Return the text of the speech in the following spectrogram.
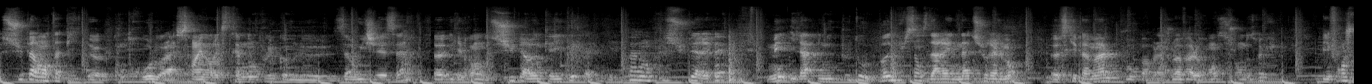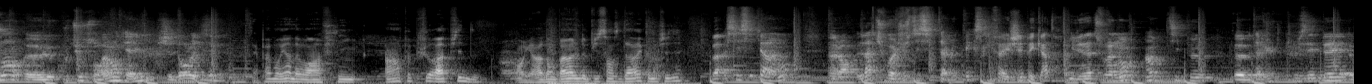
super long tapis de contrôle, voilà, sans aller dans l'extrême non plus comme le Zawi GSR. Euh, il est vraiment de super bonne qualité, il est pas non plus super épais, mais il a une plutôt bonne puissance d'arrêt naturellement, euh, ce qui est pas mal pour bah, voilà, jouer à Valorant, ce genre de truc. Et franchement, le couture sont vraiment quali, j'adore le design. Y'a pas moyen d'avoir un feeling un peu plus rapide en regardant pas mal de puissance d'arrêt, comme tu dis Bah, si, si, carrément. Alors là, tu vois juste ici, tu as le Xtrify GP4. Il est naturellement un petit peu, euh, t'as vu, plus épais, euh,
